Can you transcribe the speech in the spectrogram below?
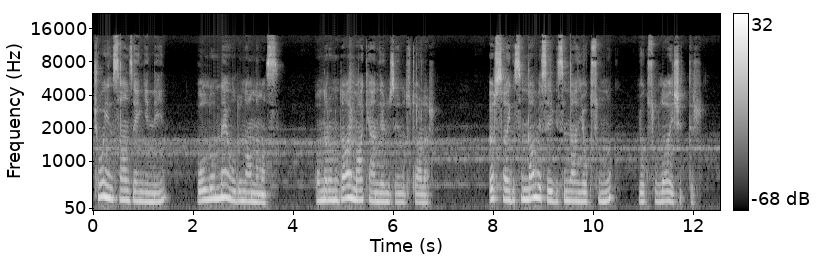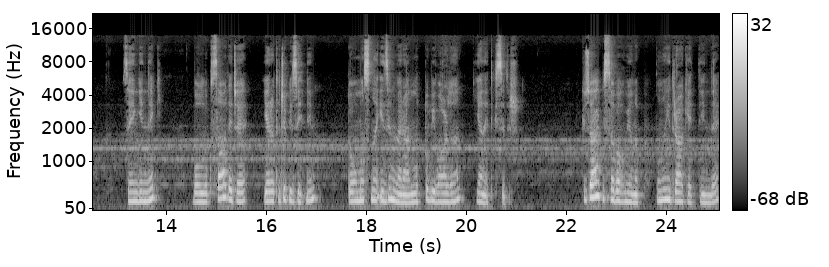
Çoğu insan zenginliğin, bolluğun ne olduğunu anlamaz. Onlar onu daima kendilerinin üzerinde tutarlar. Öz saygısından ve sevgisinden yoksunluk, yoksulluğa eşittir. Zenginlik, bolluk sadece yaratıcı bir zihnin doğmasına izin veren mutlu bir varlığın yan etkisidir.'' Güzel bir sabah uyanıp bunu idrak ettiğinde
